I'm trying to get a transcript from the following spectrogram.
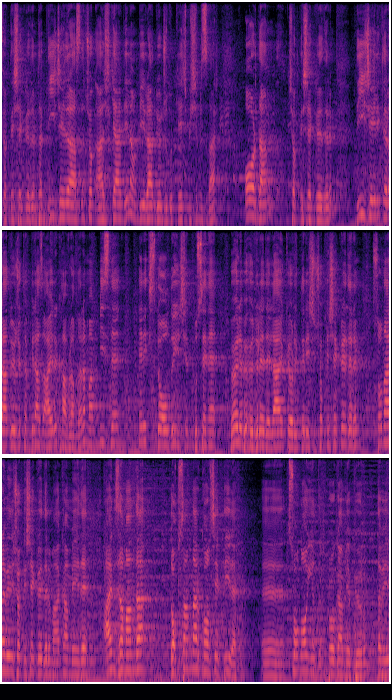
Çok teşekkür ederim. Tabii DJ'ler aslında çok aşikar değil ama bir radyoculuk geçmişimiz var. Oradan çok teşekkür ederim. DJ'likle radyoculuk tabii biraz ayrı kavramlar ama bizde her ikisi de olduğu için bu sene böyle bir ödüle de layık gördükleri için çok teşekkür ederim. Soner Bey'e de çok teşekkür ederim. Hakan Bey'e de. Aynı zamanda 90'lar konseptiyle e, son 10 yıldır program yapıyorum. Tabii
